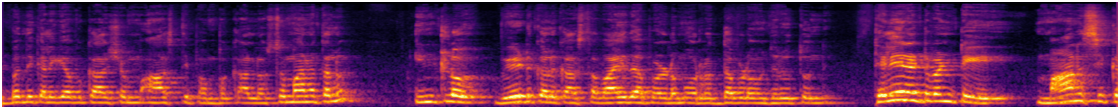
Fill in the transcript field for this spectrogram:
ఇబ్బంది కలిగే అవకాశం ఆస్తి పంపకాల్లో అసమానతలు. ఇంట్లో వేడుకలు కాస్త వాయిదా పడడమో రద్దవడం జరుగుతుంది. తెలియనటువంటి మానసిక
